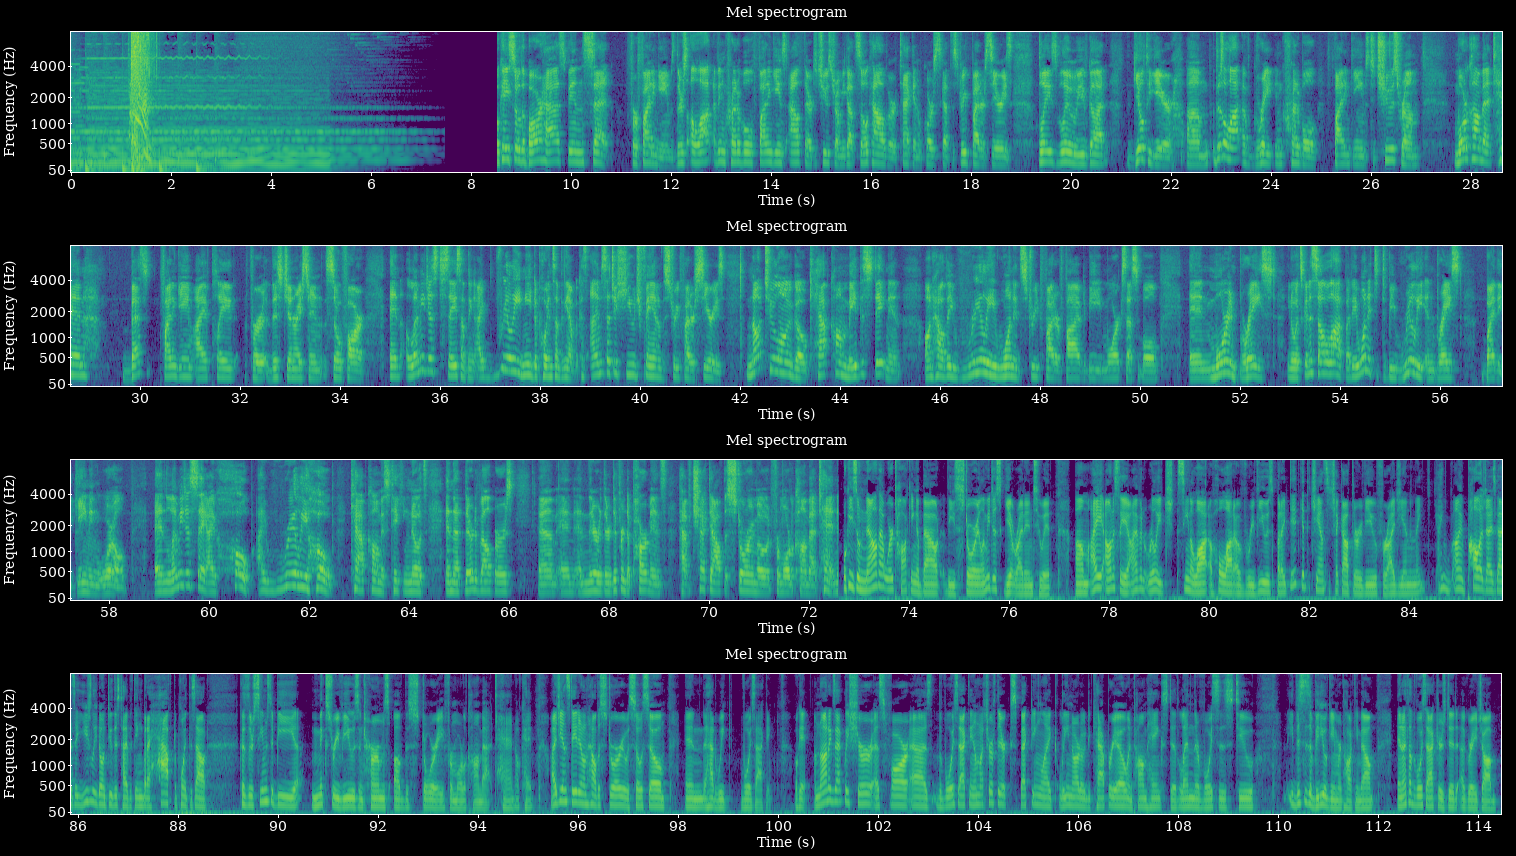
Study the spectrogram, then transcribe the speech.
Okay, so the bar has been set for fighting games. There's a lot of incredible fighting games out there to choose from. You got Soul Calibur, Tekken, of course, got the Street Fighter series, BlazBlue, you've got Guilty Gear. Um, there's a lot of great, incredible fighting games to choose from. Mortal Kombat 10, best fighting game I have played for this generation so far. And let me just say something, I really need to point something out because I'm such a huge fan of the Street Fighter series. Not too long ago, Capcom made the statement on how they really wanted Street Fighter V to be more accessible and more embraced. You know, it's going to sell a lot, but they want it to be really embraced by the gaming world. And let me just say, I hope, I really hope Capcom is taking notes and that their developers um, and, and their, their different departments have checked out the story mode for Mortal Kombat 10. Okay, so now that we're talking about the story, let me just get right into it. Um, I honestly, I haven't really seen a lot, a whole lot of reviews, but I did get the chance to check out the review for IGN, and I, I, I apologize, guys. I usually don't do this type of thing, but I have to point this out because there seems to be mixed reviews in terms of the story for Mortal Kombat 10. Okay, IGN stated on how the story was so-so and had weak voice acting. Okay, I'm not exactly sure as far as the voice acting. I'm not sure if they're expecting like Leonardo DiCaprio and Tom Hanks to lend their voices to. This is a video game we're talking about, and I thought the voice actors did a great job.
